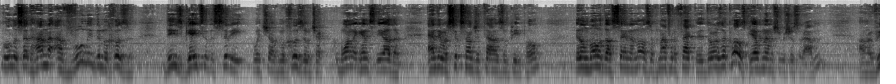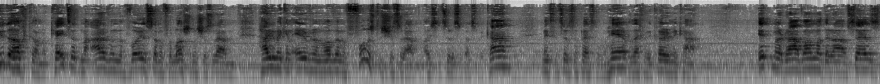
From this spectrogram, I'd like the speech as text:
Ula said, Hana avuli de mechuzah. These gates of the city, which are mechuzah, which are one against the other, and there were 600,000 people, il moed al sein anos, if not for the fact that the doors are closed, kiyav nem shemishus rabim, on review the hachkamer, ketzad ma'arv and the voice of a pholosh and shus how you make an erev and a mov a foolish to shus rabim, ois tzuris apes v'kan, makes the tzuris apes from here, v'lech v'kari mikan. Itmar Rav Amma, the Rav says,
